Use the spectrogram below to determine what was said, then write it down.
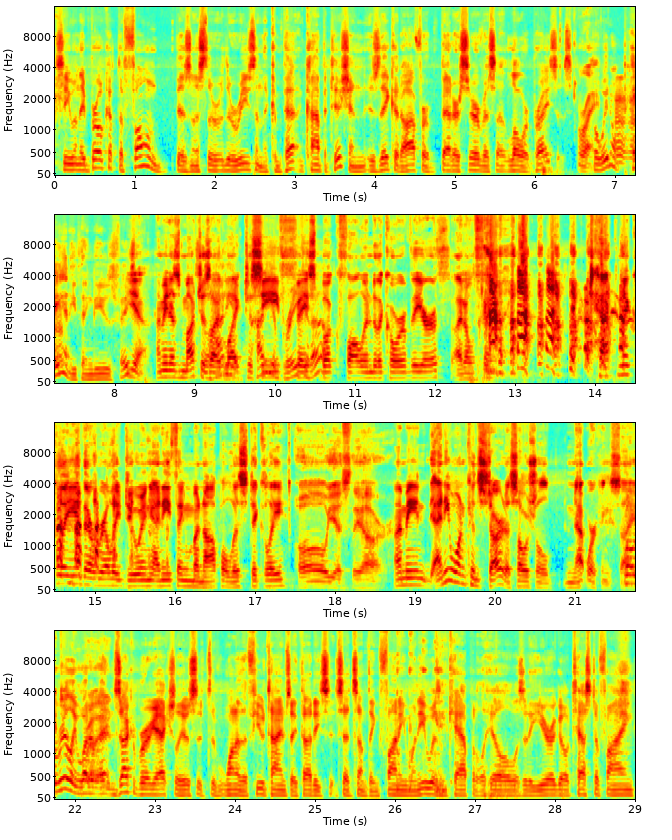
See, when they broke up the phone business, the, the reason the comp- competition is they could offer better service at lower prices. Right. But we don't pay anything to use Facebook. Yeah, I mean, as much So as I'd do you- like to how do you see break it up? Facebook fall into the core of the earth, I don't think technically they're really doing anything monopolistically. Oh, yes, they are. I mean, anyone can start a social networking site. Well, really, what Right. and Zuckerberg actually was one of the few times I thought he said something funny when he was in Capitol Hill. Was it a year ago testifying?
